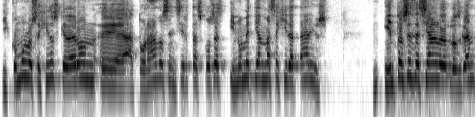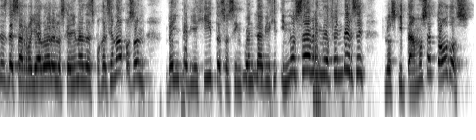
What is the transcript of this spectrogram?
Y cómo los ejidos quedaron eh, atorados en ciertas cosas y no metían más ejidatarios. Y entonces decían lo- los, grandes desarrolladores, los que venían a despojar, decían, no, pues son 20 viejitos o 50 Ujú. viejitos, y no saben defenderse, los quitamos a todos.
